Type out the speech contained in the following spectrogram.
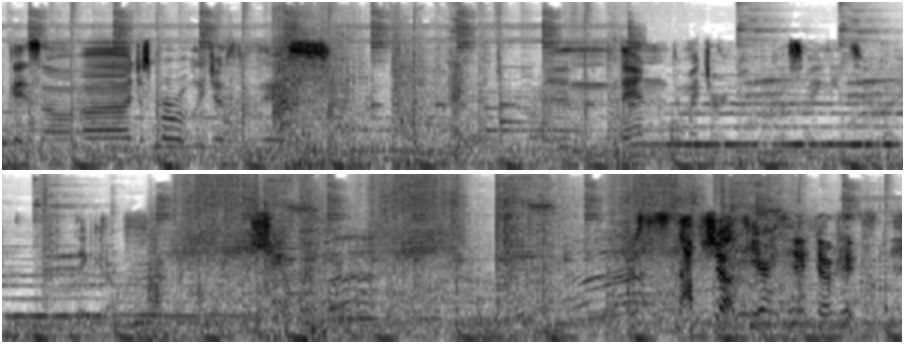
Okay, so uh, just probably just do this. And then do my turn. Because I need to like take it off. The shield, I mean. There's a snapshot here, I didn't notice.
